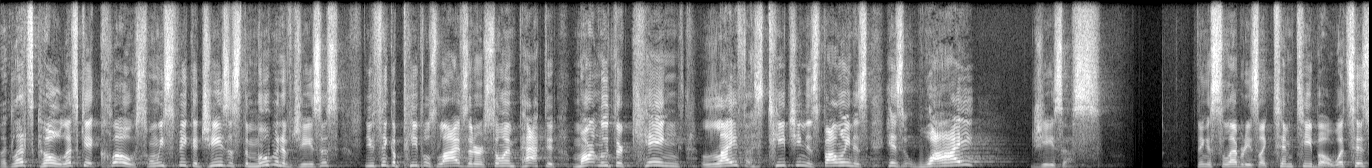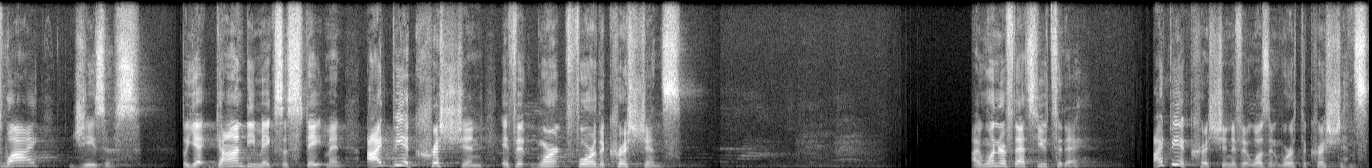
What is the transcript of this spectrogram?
Like, let's go, let's get close. When we speak of Jesus, the movement of Jesus, you think of people's lives that are so impacted. Martin Luther King's life, his teaching, his following, his, his why? Jesus. Think of celebrities like Tim Tebow. What's his why? Jesus. But yet Gandhi makes a statement I'd be a Christian if it weren't for the Christians. I wonder if that's you today. I'd be a Christian if it wasn't worth the Christians,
